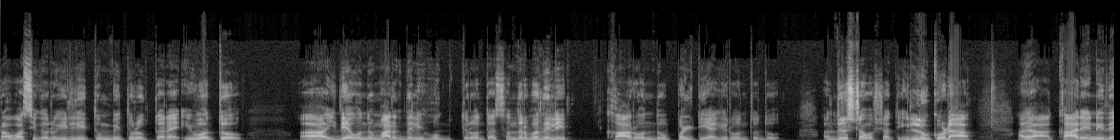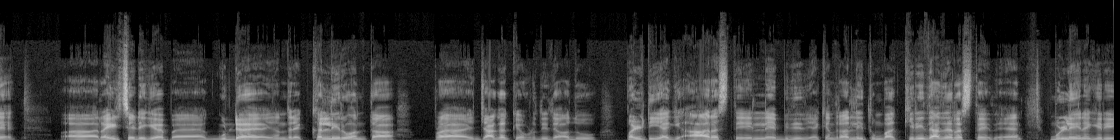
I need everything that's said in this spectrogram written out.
ಪ್ರವಾಸಿಗರು ಇಲ್ಲಿ ತುಂಬಿ ತುಳುಕ್ತಾರೆ. ಇವತ್ತು ಇದೇ ಒಂದು ಮಾರ್ಗದಲ್ಲಿ ಹೋಗ್ತಿರುವಂಥ ಸಂದರ್ಭದಲ್ಲಿ ಕಾರ್ ಒಂದು ಪಲ್ಟಿಯಾಗಿರುವಂಥದ್ದು. ಅದೃಷ್ಟವಶಾತ್ ಇಲ್ಲೂ ಕೂಡ ಆ ಕಾರ್ ಏನಿದೆ ರೈಟ್ ಸೈಡಿಗೆ ಗುಡ್ಡ, ಅಂದರೆ ಕಲ್ಲಿರುವಂಥ ಪ್ರ ಜಾಗಕ್ಕೆ ಹೊಡೆದಿದೆ. ಅದು ಪಲ್ಟಿಯಾಗಿ ಆ ರಸ್ತೆಯಲ್ಲೇ ಬಿದ್ದಿದೆ. ಯಾಕೆಂದರೆ ಅಲ್ಲಿ ತುಂಬ ಕಿರಿದಾದ ರಸ್ತೆ ಇದೆ. ಮುಳ್ಳಯ್ಯನಗಿರಿ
